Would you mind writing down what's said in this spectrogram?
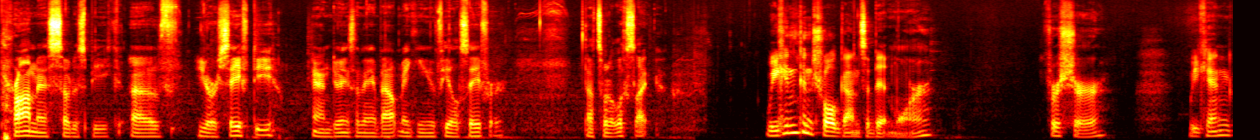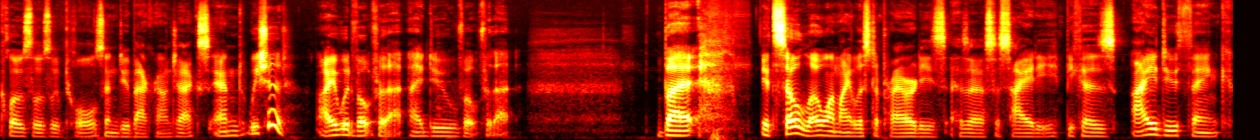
promise, so to speak, of your safety and doing something about making you feel safer. That's what it looks like. We can control guns a bit more, for sure. We can close those loopholes and do background checks, and we should. I would vote for that. I do vote for that. But it's so low on my list of priorities as a society because I do think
